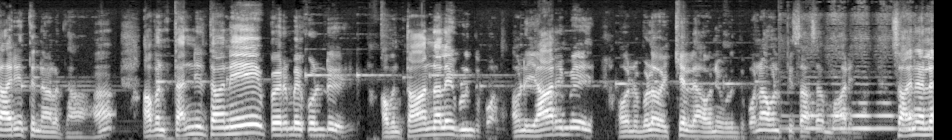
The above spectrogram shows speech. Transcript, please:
காரியத்தினால தான் அவன் தண்ணீர் தானே பெருமை கொண்டு அவன் தானாலே விழுந்து போனான். அவனை யாருமே அவனை விழ வைக்கல. அவனை விழுந்து போனான். அவன் பிசாசா மாறினான் ஸோ அதனால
